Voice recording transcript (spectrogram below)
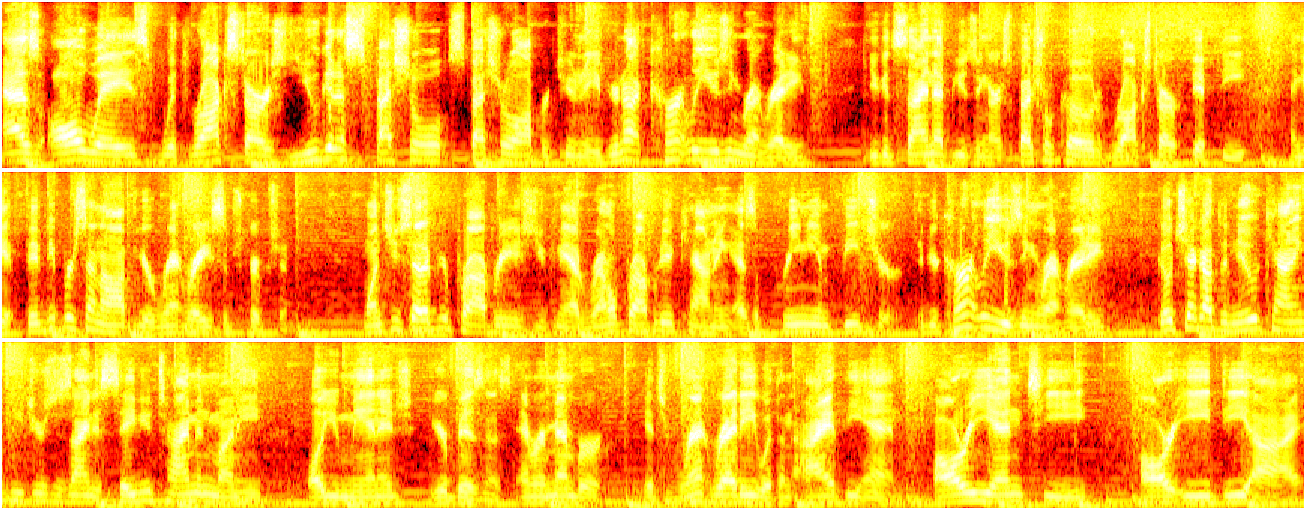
As always, with Rockstars, you get a special, special opportunity. If you're not currently using RentRedi, you can sign up using our special code Rockstar50 and get 50% off your RentRedi subscription. Once you set up your properties, you can add rental property accounting as a premium feature. If you're currently using RentRedi, go check out the new accounting features designed to save you time and money while you manage your business. And remember, it's RentRedi with an I at the end. R E N T R E D I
